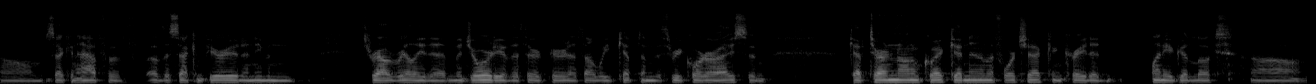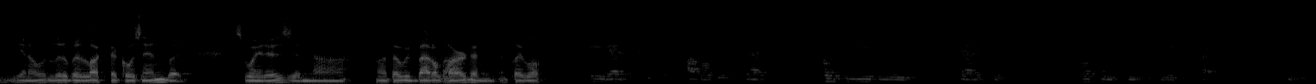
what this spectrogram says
um, second half of, of the second period and even throughout really the majority of the third period. I thought we kept them to three quarter ice and kept turning on them quick, getting in on the forecheck and created plenty of good looks. Um, you know, a little bit of luck that goes in, but it's the way it is. And uh, I thought we battled hard and, and played well. Steve, as a follow this, that coaching usually says that goaltending is made to try to beat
